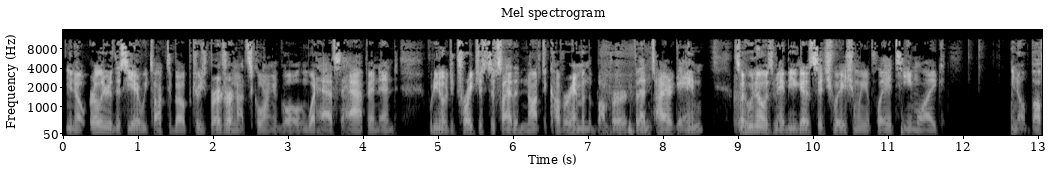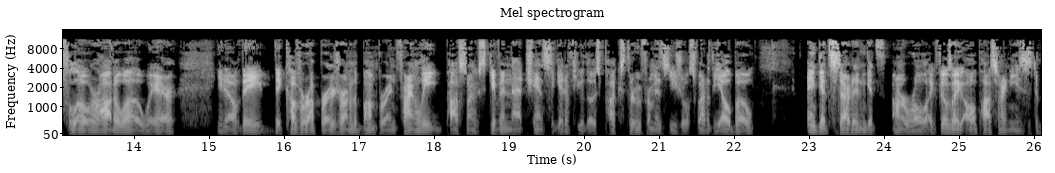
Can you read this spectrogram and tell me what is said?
you know, earlier this year we talked about Patrice Bergeron not scoring a goal and what has to happen. And what do you know, Detroit just decided not to cover him in the bumper for that entire game. So who knows? Maybe you get a situation where you play a team like, you know, Buffalo or Ottawa where, you know, they, they cover up Bergeron on the bumper and finally Pastrnak's given that chance to get a few of those pucks through from his usual spot at the elbow and gets started and gets on a roll. Like, it feels like all Pastrnak needs is to,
